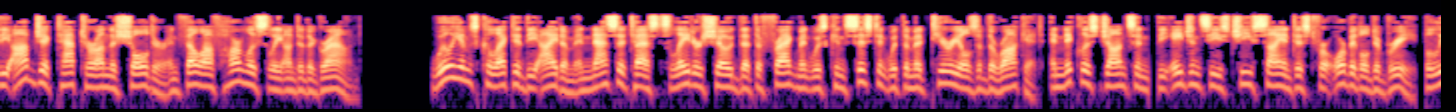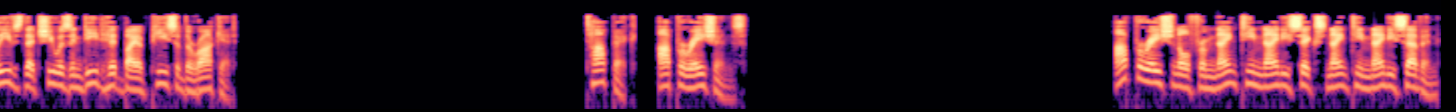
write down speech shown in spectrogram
The object tapped her on the shoulder and fell off harmlessly onto the ground. Williams collected the item and NASA tests later showed that the fragment was consistent with the materials of the rocket, and Nicholas Johnson, the agency's chief scientist for orbital debris, believes that she was indeed hit by a piece of the rocket. Operations Operational from 1996–1997,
